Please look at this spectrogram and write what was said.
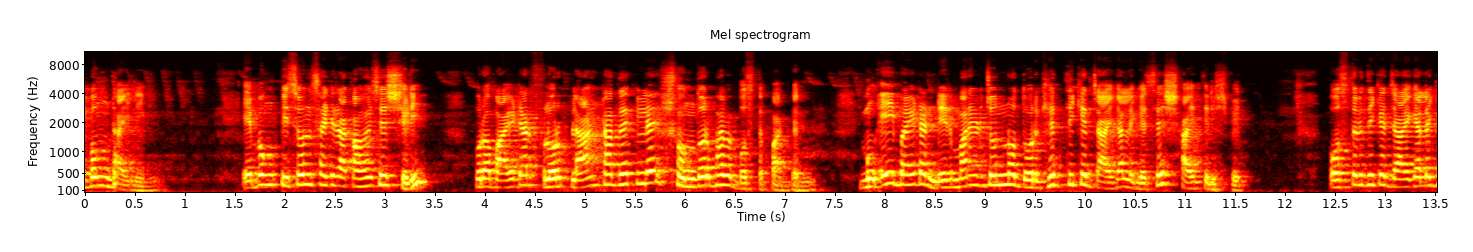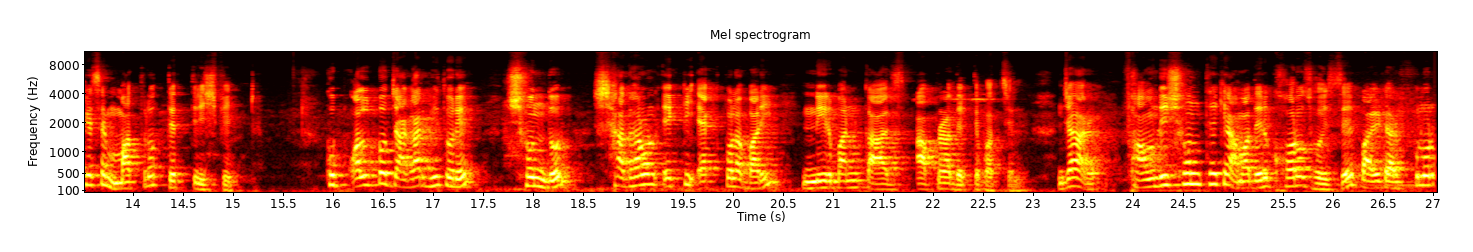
এবং ডাইনিং। এবং পিছন সাইডে রাখা হয়েছে সিঁড়ি। পুরো বাড়িটার ফ্লোর প্ল্যানটা দেখলে সুন্দরভাবে বুঝতে পারবেন। এবং এই বাড়িটার নির্মাণের জন্য দৈর্ঘ্যের দিকে জায়গা লেগেছে সাঁত্রিশ ফিট। পোস্তের দিকে জায়গা লেগেছে মাত্র তেত্রিশ ফিট। খুব অল্প জায়গার ভিতরে সুন্দর, সাধারণ একটি একতলা বাড়ি নির্মাণ কাজ আপনারা দেখতে পাচ্ছেন। যার ফাউন্ডেশন থেকে আমাদের খরচ হয়েছে বাড়িটার ফ্লোর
